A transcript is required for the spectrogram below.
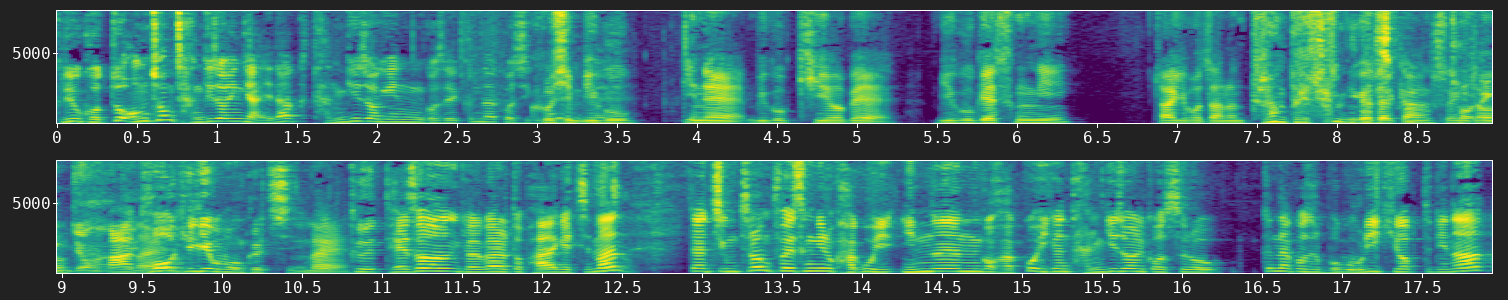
그리고 그것도 엄청 장기적인 게 아니라 그 단기적인 것에 끝날 것이기 그것이 때문에 미국인의 미국 기업의 미국의 승리 라기보다는 트럼프의 승리가 될 가능성이 더더 냉정하게. 아, 네. 더 길게 보면 그렇지. 네. 그 대선 결과를 또 봐야겠지만 그쵸. 일단 지금 트럼프의 승리로 가고 이- 있는 것 같고 이건 단기적일 것으로 끝날 것으로 보고 우리 기업들이나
